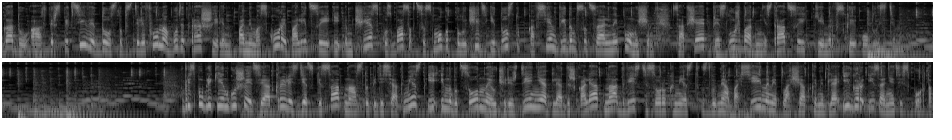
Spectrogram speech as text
году, а в перспективе доступ с телефона будет расширен. Помимо скорой, полиции и МЧС, кузбассовцы смогут получить и доступ ко всем видам социальной помощи, сообщает пресс-служба администрации Кемеровской области. Республике Ингушетия открылись детский сад на 150 мест и инновационное учреждение для дошколят на 240 мест с двумя бассейнами, площадками для игр и занятий спортом.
